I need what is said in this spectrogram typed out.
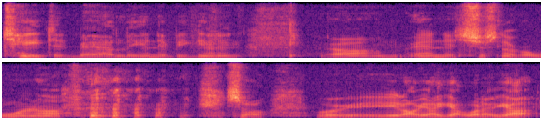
tainted badly in the beginning. Um, and it's just never worn off. so, you know, I got what I got.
